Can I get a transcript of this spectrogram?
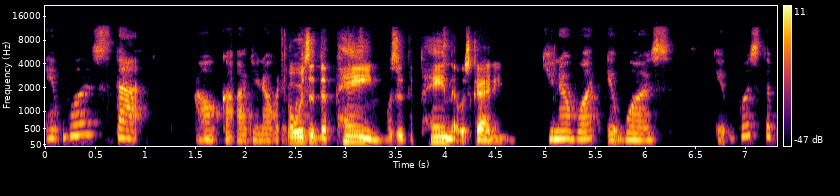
It was that, oh God, you know what? or was, was it the pain? Was it the pain that was guiding you? You know what? It was, it was the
